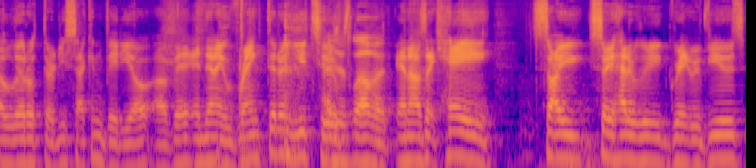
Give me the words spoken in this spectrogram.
a little 30 second video of it, and then I ranked it on YouTube. I just love it. and I was like, "Hey, saw you, saw you had a really great reviews.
